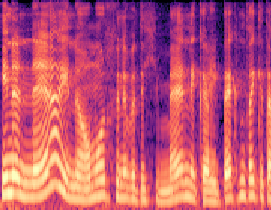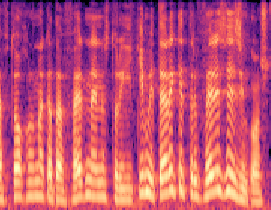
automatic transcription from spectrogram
Είναι νέα, είναι όμορφη, είναι πετυχημένη, καλλιτέχνητα και ταυτόχρονα καταφέρει να είναι στοργική μητέρα και τρυφερής σύζυγος.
